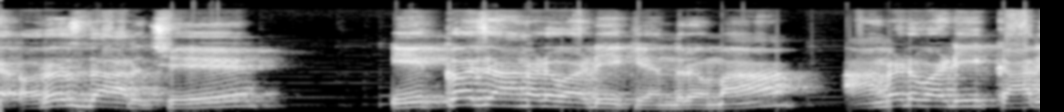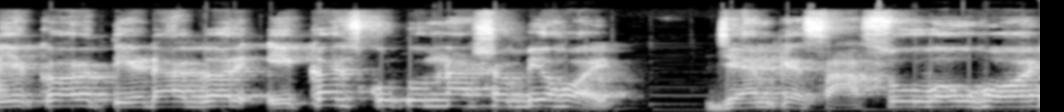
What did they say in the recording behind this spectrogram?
અરજદાર છે એક જ આંગણવાડી કેન્દ્રમાં આંગણવાડી કાર્યકર તેડાગર એક જ કુટુંબના સભ્ય હોય. જેમ કે સાસુ, વહુ હોય,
